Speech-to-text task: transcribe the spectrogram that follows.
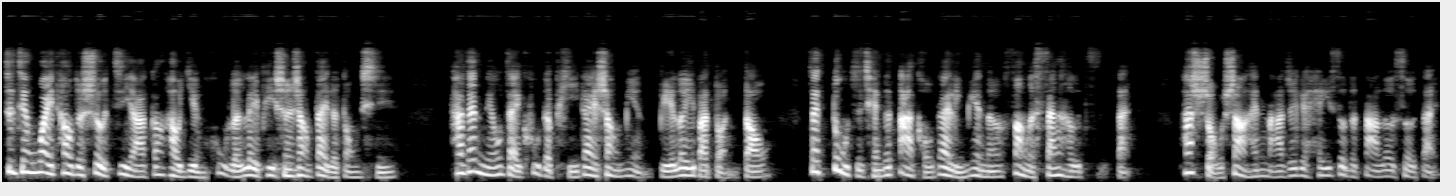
这件外套的设计啊，刚好掩护了泪屁身上带的东西。他在牛仔裤的皮带上面别了一把短刀，在肚子前的大口袋里面呢，放了三盒子弹。他手上还拿着一个黑色的大垃圾袋，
